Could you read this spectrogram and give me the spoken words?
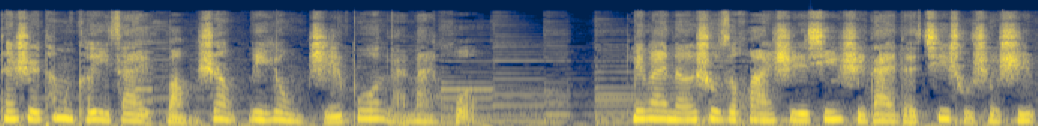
但是他们可以在网上利用直播来卖货。另外呢，数字化是新时代的基础设施。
